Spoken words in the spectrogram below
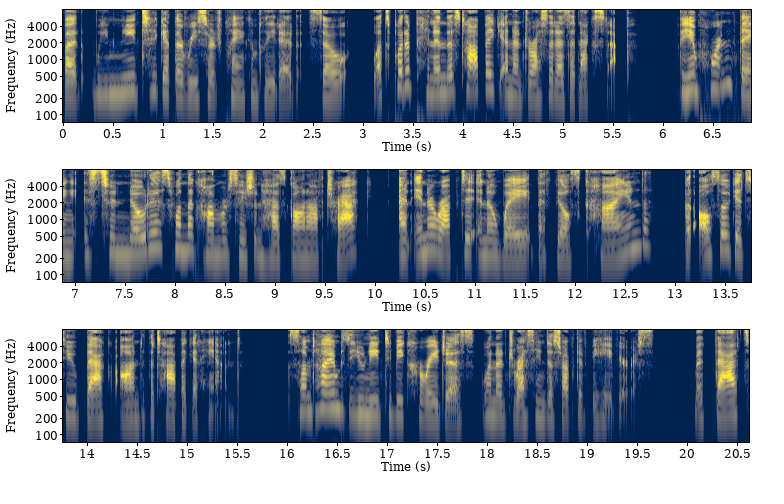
but we need to get the research plan completed. So let's put a pin in this topic and address it as a next step. The important thing is to notice when the conversation has gone off track and interrupt it in a way that feels kind, but also gets you back onto the topic at hand. Sometimes you need to be courageous when addressing disruptive behaviors, but that's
